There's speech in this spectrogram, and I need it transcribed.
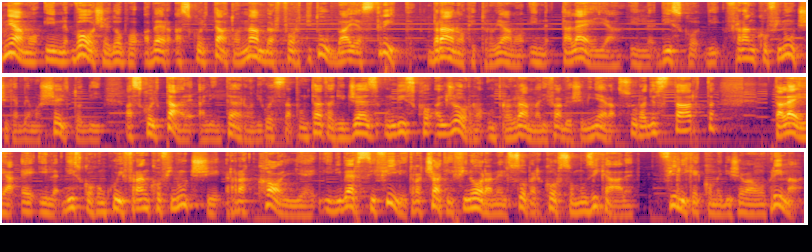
Torniamo in voce dopo aver ascoltato Number 42 by a Street, brano che troviamo in Taleia, il disco di Franco Finucci che abbiamo scelto di ascoltare all'interno di questa puntata di Jazz Un disco al giorno, un programma di Fabio Ciminiera su Radio Start. Taleia è il disco con cui Franco Finucci raccoglie i diversi fili tracciati finora nel suo percorso musicale, fili che come dicevamo prima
